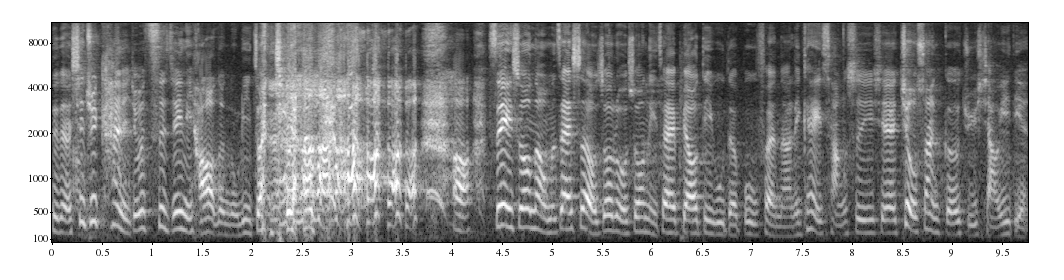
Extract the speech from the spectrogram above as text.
对的，先去看，你就会刺激你好好的努力赚钱。好，所以说呢，我们在射手座，如果说你在标的物的部分呢、啊，你可以尝试一些，就算格局小一点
